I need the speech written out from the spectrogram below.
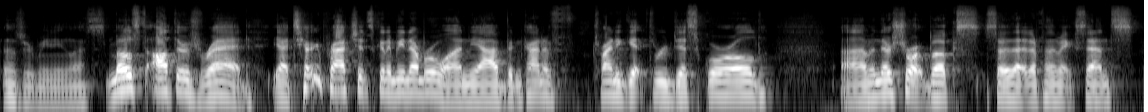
Those are meaningless. Most authors read. Yeah, Terry Pratchett's going to be number one. Yeah, I've been kind of trying to get through Discworld, um, and they're short books, so that definitely makes sense.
